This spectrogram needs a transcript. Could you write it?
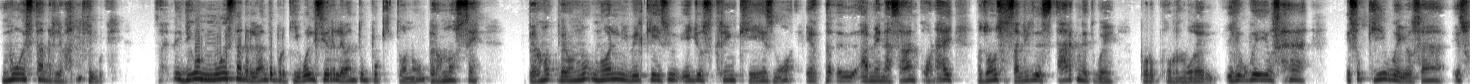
no es tan relevante. digo, no es tan relevante porque igual sí es relevante un poquito, ¿no? Pero no sé. Pero no, pero no, no al nivel que ellos, creen que es, ¿no? Eh, eh, amenazaban con, ay, nos vamos a salir de Starknet, güey, por, por lo del. Y güey, o sea, ¿eso qué, güey? O sea, ¿eso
